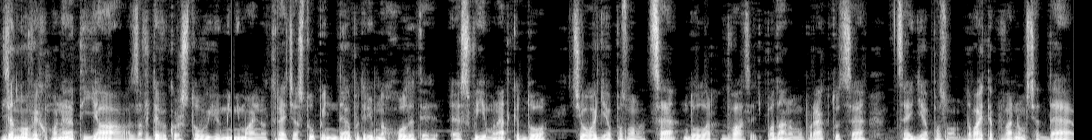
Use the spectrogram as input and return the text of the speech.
для нових монет. Я завжди використовую мінімально третя ступінь, де потрібно холдити е, свої монетки до цього діапазону. Це долар 20. По даному проекту це цей діапазон. Давайте повернемося, де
